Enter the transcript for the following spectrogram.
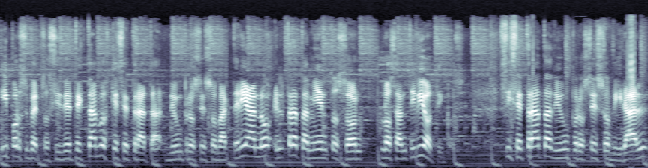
Y por supuesto, si detectamos que se trata de un proceso bacteriano, el tratamiento son los antibióticos. Si se trata de un proceso viral,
